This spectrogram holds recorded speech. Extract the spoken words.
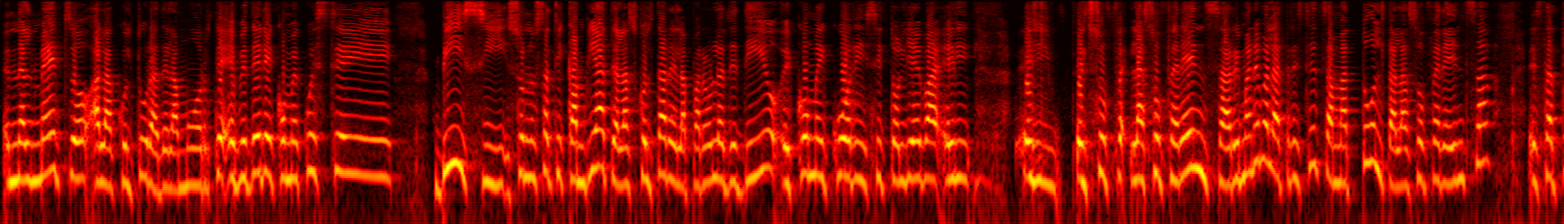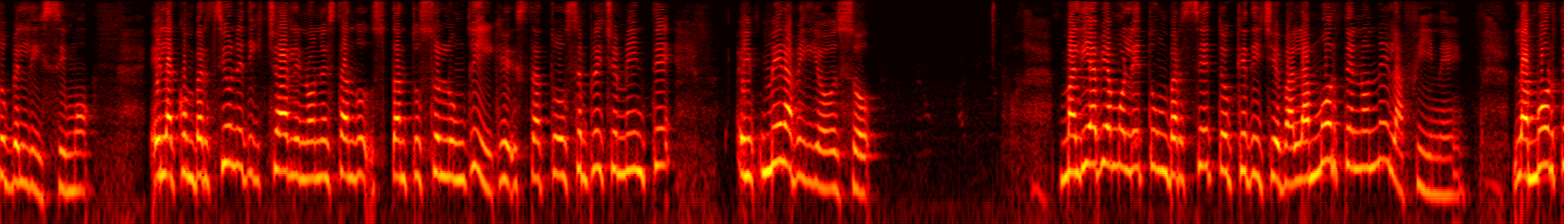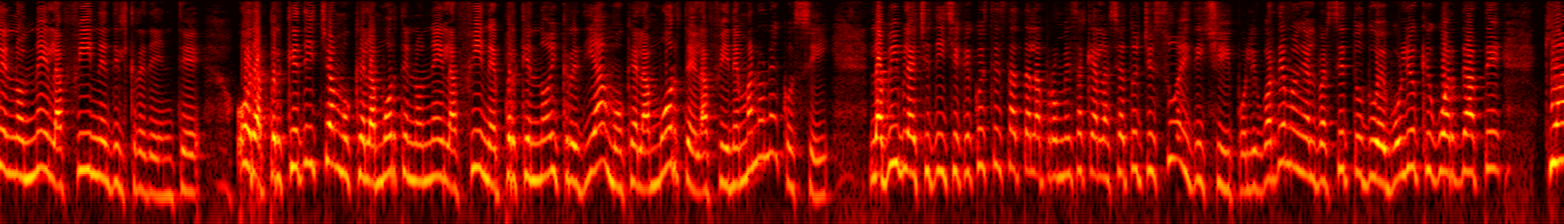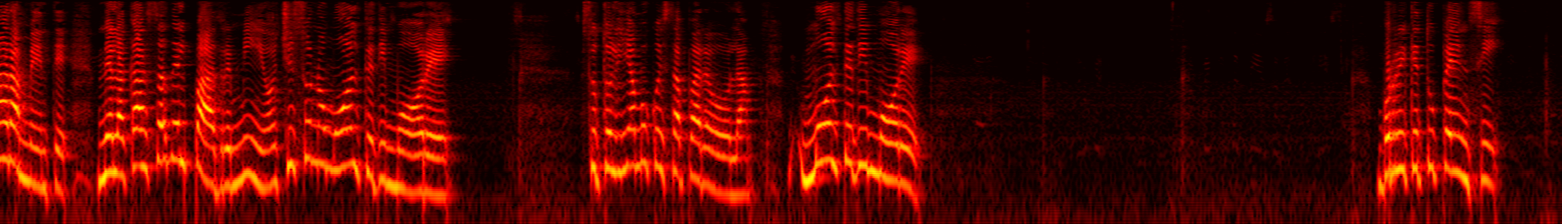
nel mezzo alla cultura della morte e vedere come questi Bisi sono stati cambiati all'ascoltare la parola di Dio e come i cuori si toglieva il, il, il soffer- la sofferenza, rimaneva la tristezza, ma tolta la sofferenza è stato bellissimo. E la conversione di Charlie non è stato tanto solo un click, è stato semplicemente eh, meraviglioso. Ma lì abbiamo letto un versetto che diceva la morte non è la fine, la morte non è la fine del credente. Ora, perché diciamo che la morte non è la fine? Perché noi crediamo che la morte è la fine, ma non è così. La Bibbia ci dice che questa è stata la promessa che ha lasciato Gesù ai discepoli. Guardiamo nel versetto 2, voglio che guardate chiaramente, nella casa del Padre mio ci sono molte dimore. Sottolineiamo questa parola molte dimore. Vorrei che tu pensi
